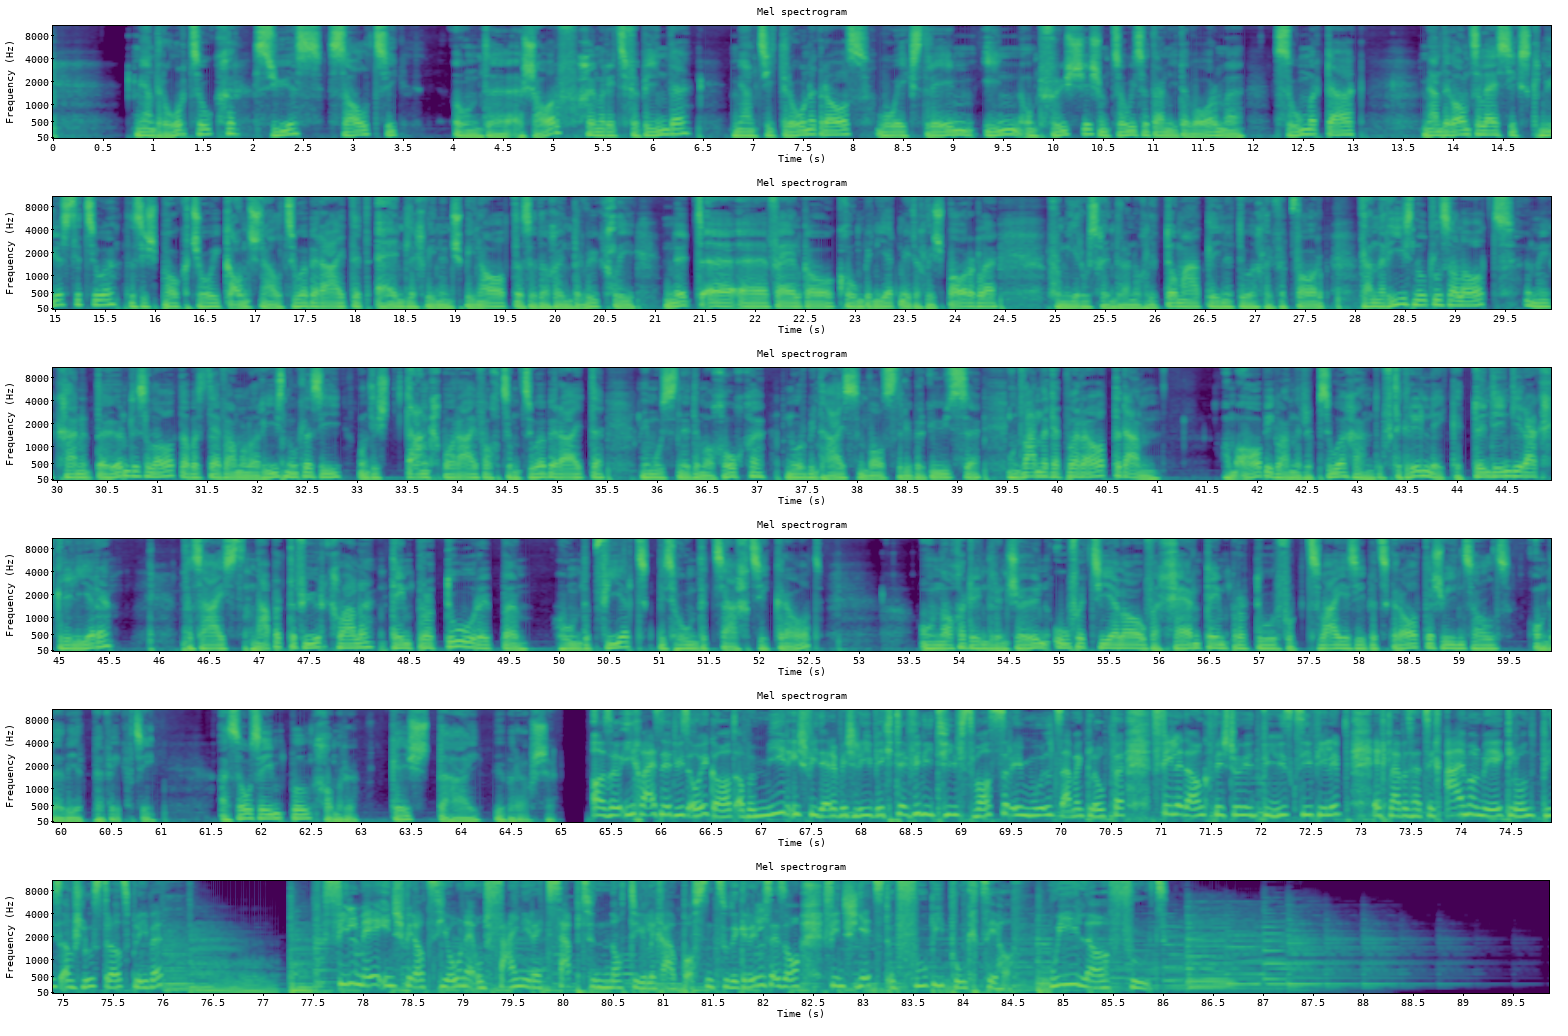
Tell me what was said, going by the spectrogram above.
Wir haben Rohrzucker, süß, salzig und äh, scharf, können wir jetzt verbinden. Wir haben Zitronengras, wo extrem in und frisch ist und sowieso dann in den warmen Sommertagen. Wir haben ein ganz lässiges Gemüse dazu. Das ist Pak Choi ganz schnell zubereitet, ähnlich wie ein Spinat. Also da könnt ihr wirklich nicht äh, äh, fehl gehen, kombiniert mit ein bisschen Spargel. Von mir aus könnt ihr auch noch ein bisschen Tomaten rein tun, ein bisschen für die Farbe. Dann Reisnudelsalat. Wir kennen den Hörnlisalat, aber es darf auch mal eine Reisnudel sein und ist denkbar einfach zum Zubereiten. Man muss es nicht einmal kochen, nur mit heißem Wasser übergießen. Und wenn ihr den Braten dann am Abend, wenn ihr Besuch habt, auf den Grill legen, könnt indirekt grillieren. Das heisst, neben der Feuerquelle, Temperatur etwa 140 bis 160 Grad. Und nachher könnt ihr ihn schön aufziehen lassen auf eine Kerntemperatur von 72 Grad, der Schweinshals, und er wird perfekt sein. So simpel kann man Gäste daheim überraschen. Also ich weiß nicht, wie es euch geht, aber mir ist bei dieser Beschreibung definitiv das Wasser im Mund zusammengelaufen. Vielen Dank, bist du heute bei uns gewesen, Philipp. Ich glaube, es hat sich einmal mehr gelohnt, bis am Schluss dran zu bleiben. Viel mehr Inspirationen und feine Rezepte, natürlich auch passend zu der Grillsaison, findest du jetzt auf fubi.ch. We love food.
